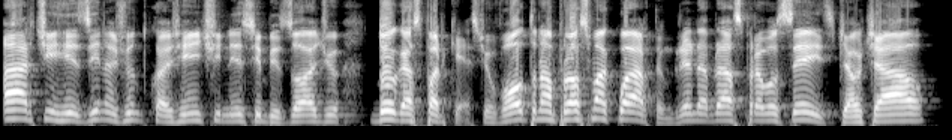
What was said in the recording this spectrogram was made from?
arte e resina junto com a gente nesse episódio do Gasparcast. Eu volto na próxima quarta. Um grande abraço para vocês. Tchau, tchau.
